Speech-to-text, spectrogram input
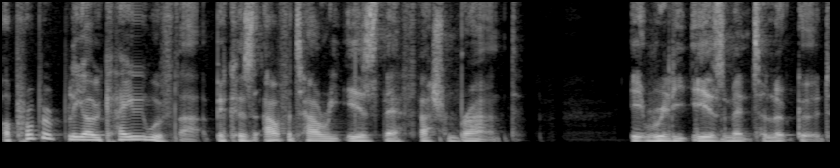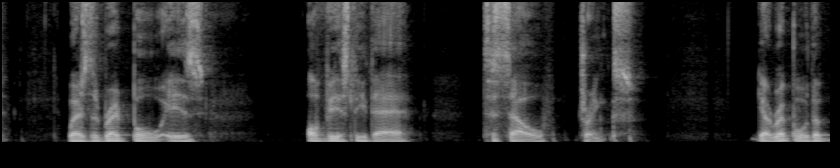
are probably okay with that because AlphaTauri is their fashion brand. It really is meant to look good, whereas the Red Bull is obviously there to sell drinks. Yeah, Red Bull, the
